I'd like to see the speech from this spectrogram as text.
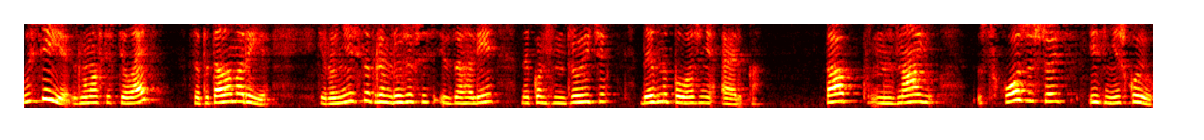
Лусіє, зламався стілець? Запитала Марія, іронічно примружившись і взагалі не концентруючи дивне положення Ерика. Так, не знаю. Схоже, щось із ніжкою,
